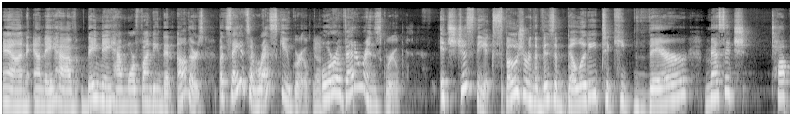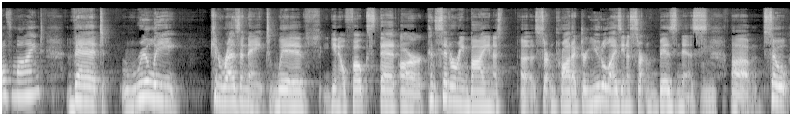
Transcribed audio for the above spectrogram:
and and they have they may have more funding than others. But say it's a rescue group yeah. or a veterans group it's just the exposure and the visibility to keep their message top of mind that really can resonate with you know folks that are considering buying a, a certain product or utilizing a certain business. Mm-hmm. um, so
